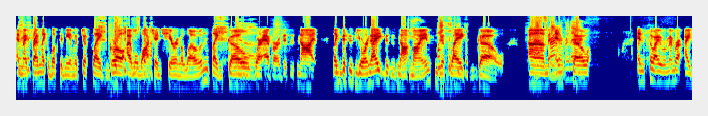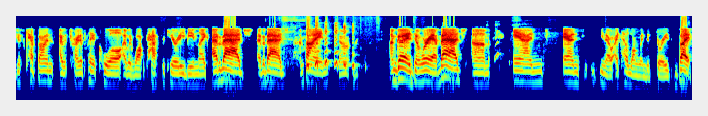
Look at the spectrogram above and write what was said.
And my friend like looked at me and was just like, girl, I will watch Ed Sheeran alone. Like go Yeah. wherever. This is not, like, this is your night. This is not mine. So just like go. Um, and so, and so I remember I just kept on, I was trying to play it cool. I would walk past security being like, I have a badge. I have a badge. I'm fine. Don't, I'm good. Don't worry. I have a badge. Um, and, and, you know, I tell long winded stories, but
